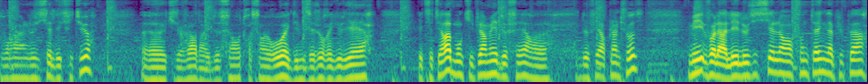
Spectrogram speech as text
pour un logiciel d'écriture, euh, qui doit avoir dans les 200-300 euros avec des mises à jour régulières, etc. Bon, qui permet de faire, euh, de faire plein de choses. Mais voilà, les logiciels en Fontaine, la plupart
